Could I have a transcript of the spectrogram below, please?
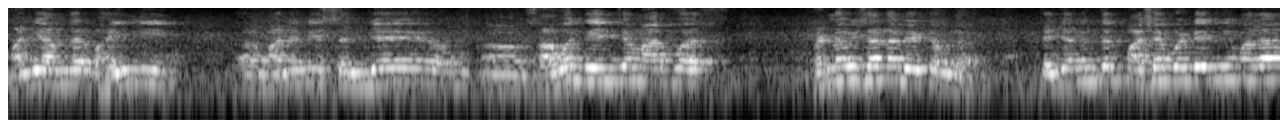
माजी आमदार भाईंनी माननीय संजय सावंत यांच्या मार्फत फडणवीसांना भेटवलं. त्याच्यानंतर पाशा पटेलनी मला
